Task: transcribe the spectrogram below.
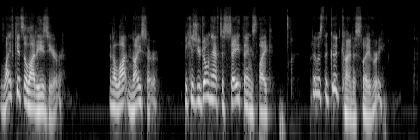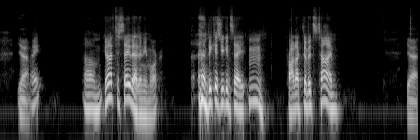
life gets a lot easier and a lot nicer because you don't have to say things like, but it was the good kind of slavery, Yeah. right? Um, you don't have to say that anymore because you can say, mm, product of its time, Yeah.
